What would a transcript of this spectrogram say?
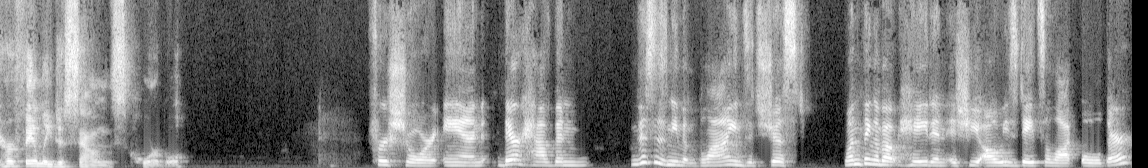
her family just sounds horrible. For sure. And there have been, this isn't even blinds. It's just one thing about Hayden is she always dates a lot older.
